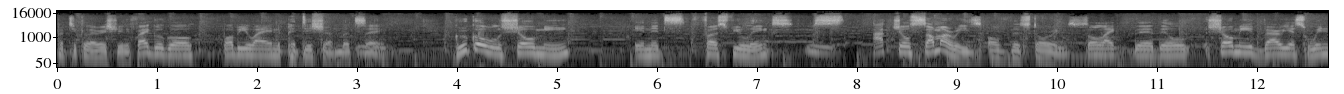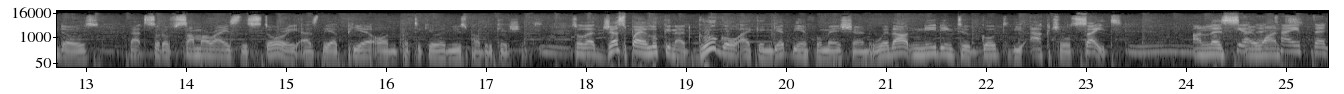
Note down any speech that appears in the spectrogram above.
particular issue, if I Google Bobby Wine petition, let's say, mm. Google will show me in its first few links mm actual summaries of the stories. So, like, they, they'll show me various windows that sort of summarize the story as they appear on particular news publications. Mm. So that just by looking at Google, I can get the information without needing to go to the actual site. Mm. Unless You're I the want type that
